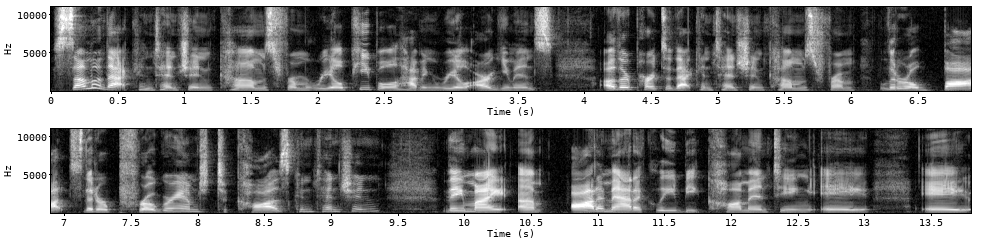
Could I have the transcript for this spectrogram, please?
Some of that contention comes from real people having real arguments. Other parts of that contention comes from literal bots that are programmed to cause contention. They might um, automatically be commenting a a,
